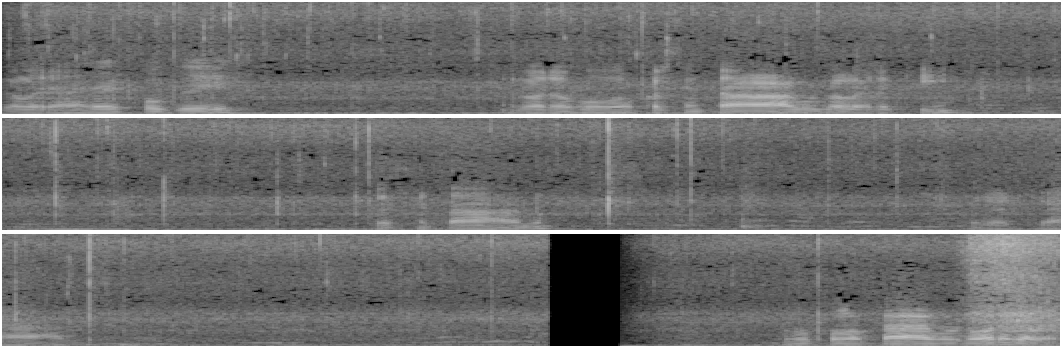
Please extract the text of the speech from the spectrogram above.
Galera, refoguei. Agora eu vou acrescentar água, galera, aqui. Acrescentar água. Vou pegar aqui a água. Vou colocar água agora, galera.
